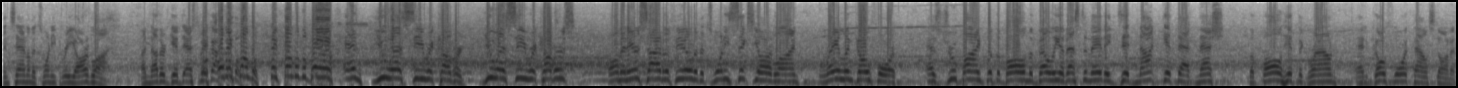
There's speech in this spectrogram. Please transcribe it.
And 10 on the 23 yard line. Another give to Estime. Oh, oh, they fumbled. They fumbled the ball, and USC recovered. USC recovers on the near side of the field at the 26 yard line. Ralen Goforth, as Drew Pyne put the ball in the belly of Estime, they did not get that mesh. The ball hit the ground and Goforth pounced on it.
